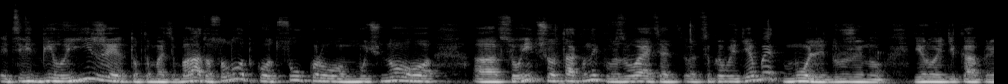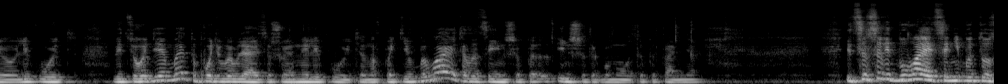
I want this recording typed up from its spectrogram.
від білої їжі, тобто багато солодкого, цукру, мучного, всього іншого. Так, у них розвивається цукровий діабет. Молі, дружину героя Ді Капріо, лікують від цього діабету. Потім виявляється, що не лікують, а навпаки вбивають, але це інше, інше так би мовити, питання. І це все відбувається, нібито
